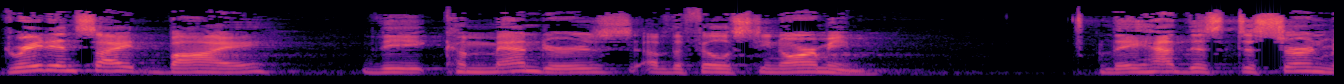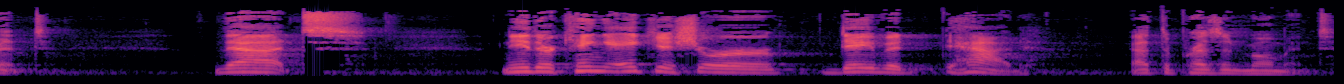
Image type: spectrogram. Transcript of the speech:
Great insight by the commanders of the Philistine army. They had this discernment that neither King Achish or David had at the present moment.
